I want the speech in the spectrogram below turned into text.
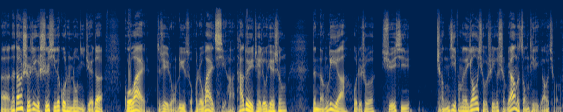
呃，那当时这个实习的过程中，你觉得国外的这种律所或者外企哈，他对这留学生的能力啊，或者说学习成绩方面的要求是一个什么样的总体的要求呢？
